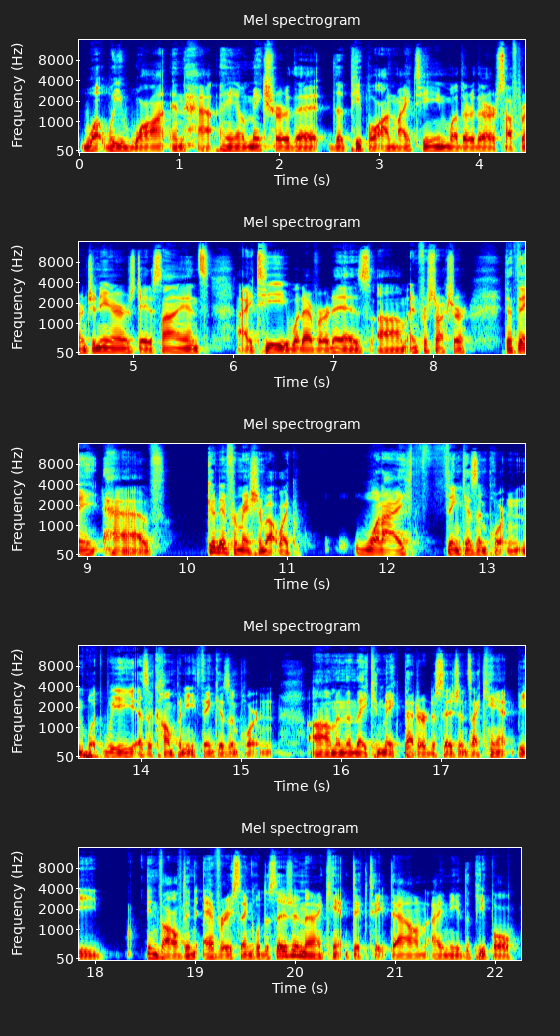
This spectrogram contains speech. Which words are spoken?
what we want and how, you know, make sure that the people on my team, whether they're software engineers, data science, IT, whatever it is, um, infrastructure, that they have good information about like what I think is important and what we as a company think is important. Um, and then they can make better decisions. I can't be involved in every single decision and I can't dictate down. I need the people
